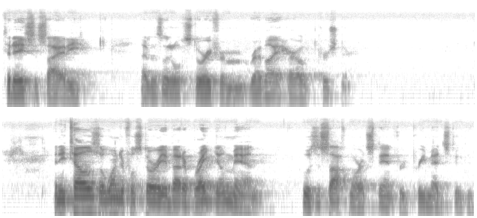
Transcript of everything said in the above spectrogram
today's society, I have this little story from Rabbi Harold Kushner. And he tells a wonderful story about a bright young man who was a sophomore at Stanford, pre med student.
